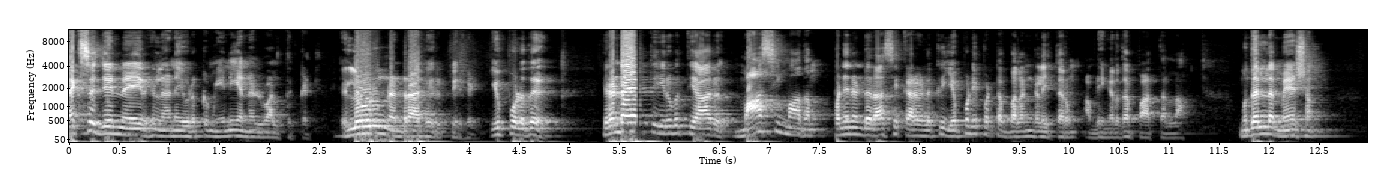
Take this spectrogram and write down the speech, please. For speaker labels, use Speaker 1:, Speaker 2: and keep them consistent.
Speaker 1: Next gen நேயர்கள் அனைவருக்கும் இனிய நல்வாழ்த்துக்கள். எல்லோரும் நன்றாக இருப்பீர்கள். இப்பொழுது இரண்டாயிரத்தி இருபத்தி ஆறு மாசி மாதம் பன்னிரெண்டு ராசிக்காரர்களுக்கு எப்படிப்பட்ட பலன்களை தரும் அப்படிங்கிறத பார்த்தலாம் முதல்ல மேஷம்.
